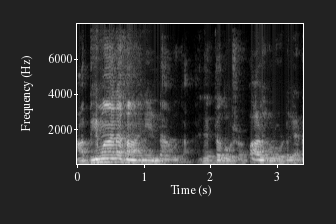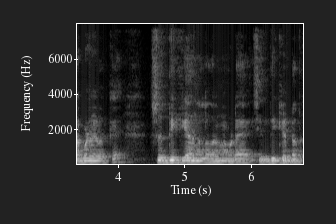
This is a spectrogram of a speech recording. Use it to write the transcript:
അഭിമാനഹാനി ഉണ്ടാവുക രക്തദോഷം അപ്പോൾ ആളുകളോട് ഇടപഴകൊക്കെ ശ്രദ്ധിക്കുക എന്നുള്ളതാണ് അവിടെ ചിന്തിക്കേണ്ടത്.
